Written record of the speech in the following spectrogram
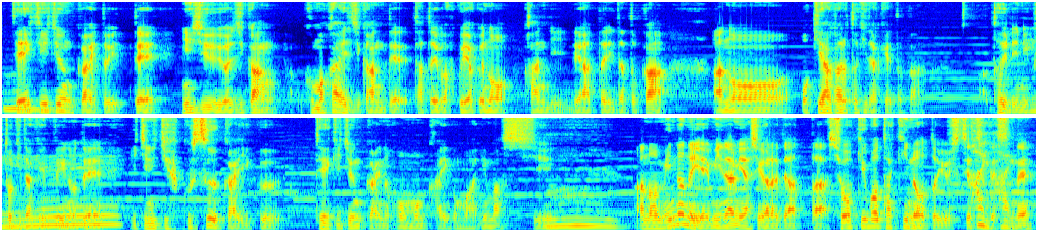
うん。定期巡回といって24時間、細かい時間で、例えば服薬の管理であったりだとか、あの、起き上がる時だけとか、トイレに行く時だけっていうのへでー、1日複数回行く定期巡回の訪問介護もありますし、うんあの、みんなの家南足柄であった小規模多機能という施設ですね。はいは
